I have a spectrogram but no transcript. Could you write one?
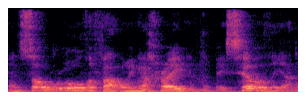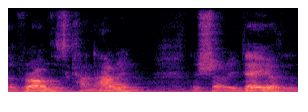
and so rule the following Achreidim, the Beis Hill, the Yad Avram, the Zekan Aharon, the Sharideya, the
